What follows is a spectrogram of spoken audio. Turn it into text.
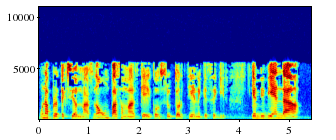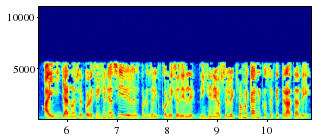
una protección más, ¿no? Un paso más que el constructor tiene que seguir. Que en vivienda ahí ya no es el Colegio de Ingenieros Civiles, pero es el Colegio de, Ingenieros Electromecánicos el que trata de,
